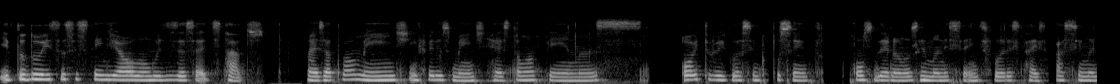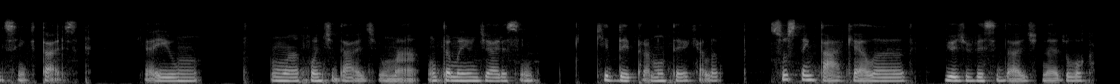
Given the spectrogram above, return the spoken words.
E tudo isso se estendia ao longo de 17 estados mas atualmente, infelizmente, restam apenas 8,5%, considerando os remanescentes florestais acima de 100 hectares, que é aí um, uma quantidade, uma, um tamanho de área assim que dê para manter aquela, sustentar aquela biodiversidade né, do local.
